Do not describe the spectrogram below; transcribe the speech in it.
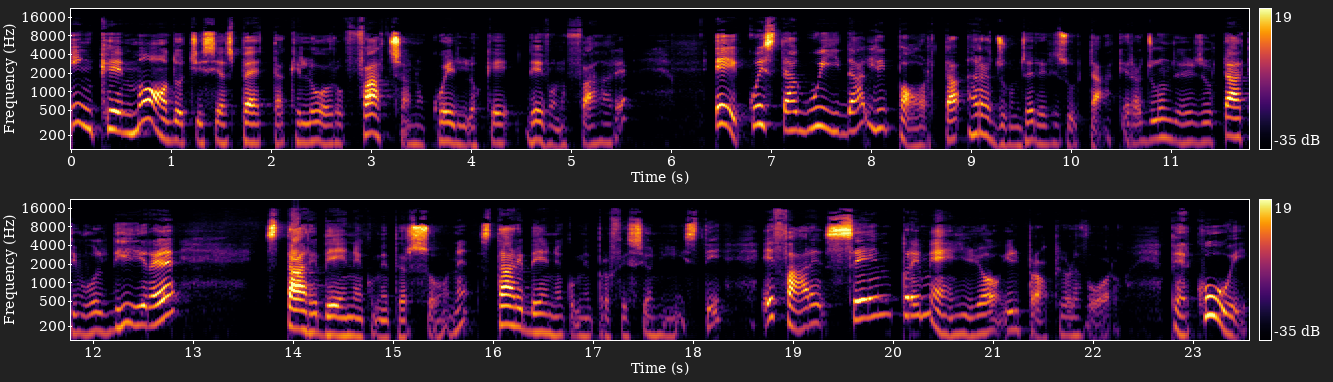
in che modo ci si aspetta che loro facciano quello che devono fare e questa guida li porta a raggiungere risultati. Raggiungere risultati vuol dire stare bene come persone, stare bene come professionisti e fare sempre meglio il proprio lavoro. Per cui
